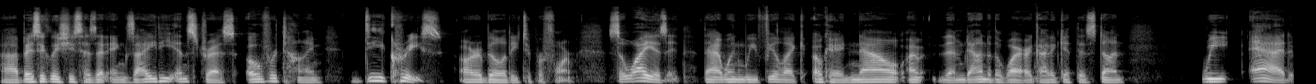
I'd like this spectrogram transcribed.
Uh, basically, she says that anxiety and stress over time decrease our ability to perform. So, why is it that when we feel like, okay, now I'm, I'm down to the wire, I got to get this done, we add,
